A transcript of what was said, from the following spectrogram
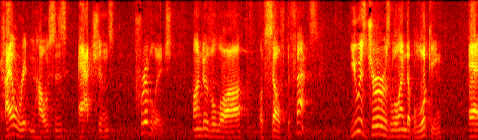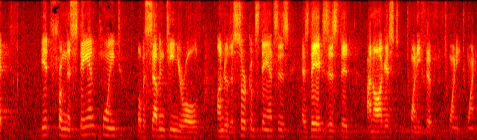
Kyle Rittenhouse's actions privileged under the law of self defense. You, as jurors, will end up looking at it from the standpoint of a 17 year old under the circumstances as they existed on August 25th, 2020.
